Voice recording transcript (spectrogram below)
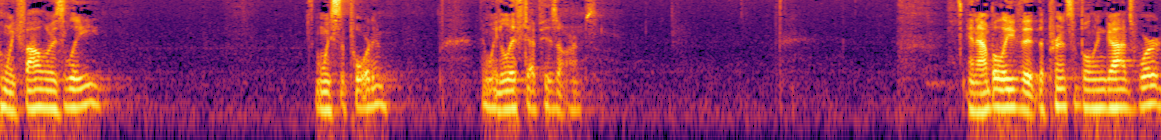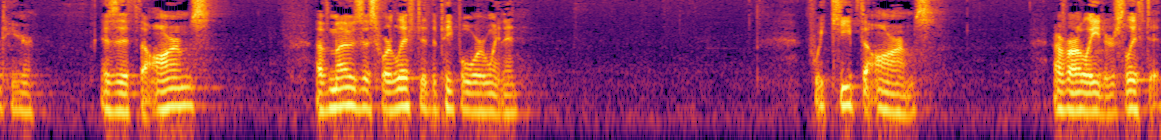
and we follow his lead and we support him, then we lift up his arms. And I believe that the principle in God's word here is if the arms of Moses were lifted, the people were winning. If we keep the arms of our leaders lifted,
